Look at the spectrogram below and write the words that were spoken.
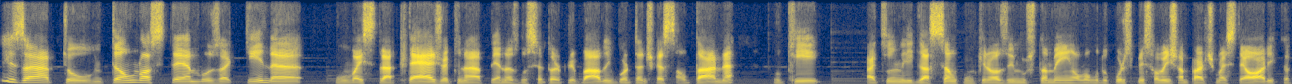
Exato. Então, nós temos aqui, né, uma estratégia que não é apenas do setor privado, é importante ressaltar, né, o que aqui em ligação com o que nós vimos também ao longo do curso, principalmente na parte mais teórica,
